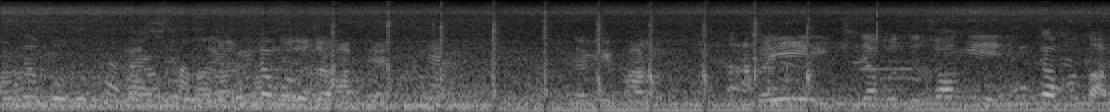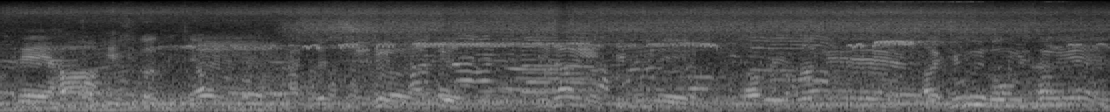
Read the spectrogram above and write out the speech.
횡단보도 횡단보도 저 앞에. 여기 바로. 저희 기자분들 저기 횡단보도 앞에 한 분 계시거든요. 예, 예. 이상해 기분이. 나도 이상해. 아 기분이 너무 이상해.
